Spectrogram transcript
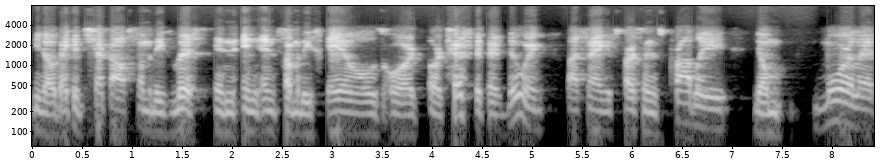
you know, they can check off some of these lists in, in, in some of these scales or, or tests that they're doing by saying this person is probably, you know, more or less,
